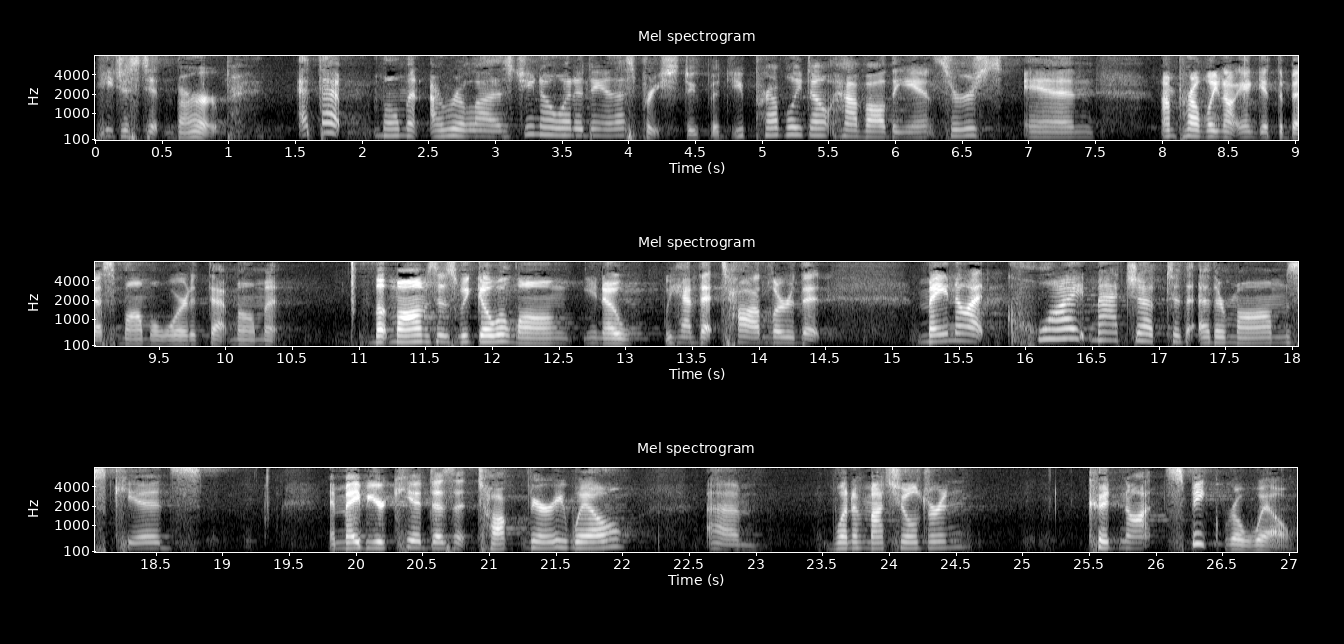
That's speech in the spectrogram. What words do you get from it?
he just didn't burp. At that moment, I realized, you know what, Adina, that's pretty stupid. You probably don't have all the answers, and I'm probably not going to get the best mom award at that moment. But moms, as we go along, you know, we have that toddler that may not quite match up to the other mom's kids. And maybe your kid doesn't talk very well. Um, one of my children could not speak real well.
